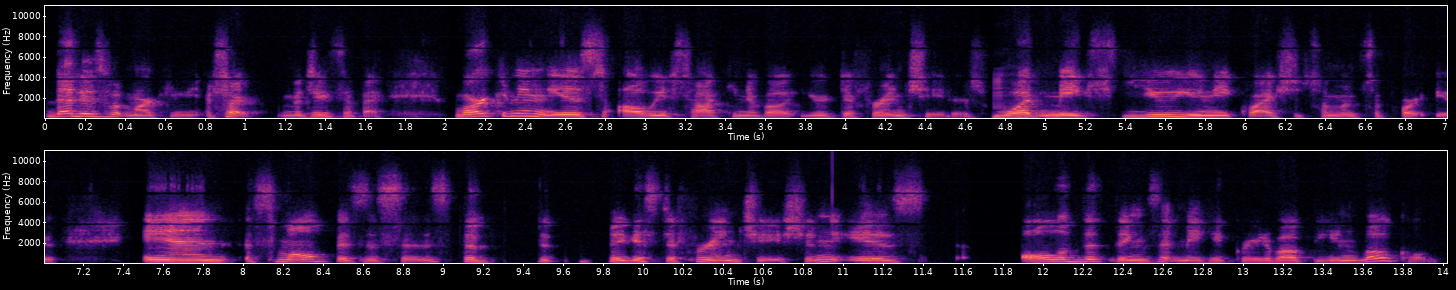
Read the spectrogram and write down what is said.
that is what marketing is. Sorry, I'm a step back. Marketing is always talking about your differentiators. Mm-hmm. What makes you unique? Why should someone support you? And small businesses, the, the biggest differentiation is all of the things that make it great about being local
